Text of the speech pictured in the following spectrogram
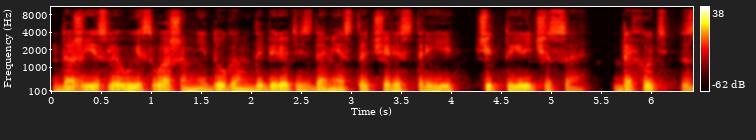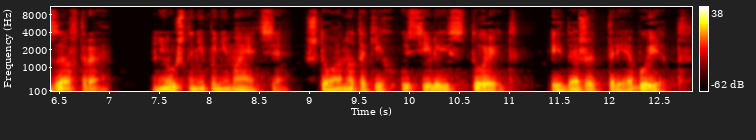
Даже если вы с вашим недугом доберетесь до места через три-четыре часа, да хоть завтра, неужто не понимаете, что оно таких усилий стоит и даже требует?»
